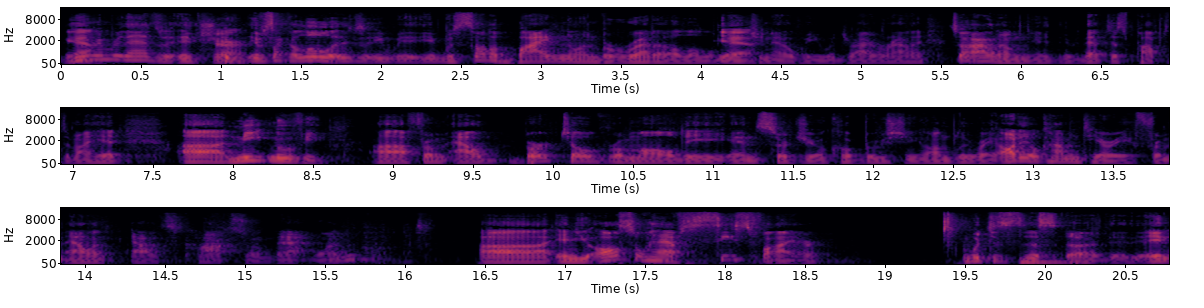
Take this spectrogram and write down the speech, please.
You Yeah. remember that? It, Sure. It, it was like a little. It, it, was sort of biting on Beretta a little Yeah. bit, you know. He would drive around it. So I don't know. That just popped into my head. Uh, neat movie uh, from Alberto Grimaldi and Sergio Corbucci on Blu-ray. Audio commentary from Alan, Alex Cox on that one. Uh, and you also have Ceasefire, which is this, uh, in,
